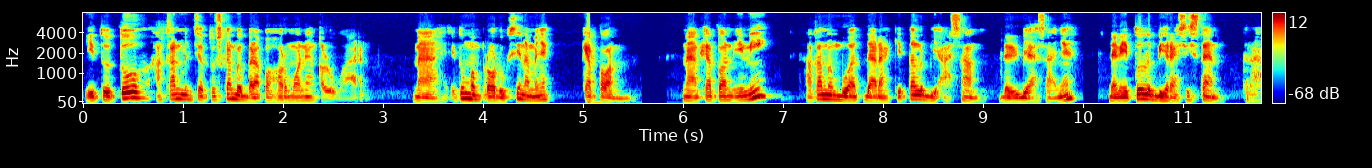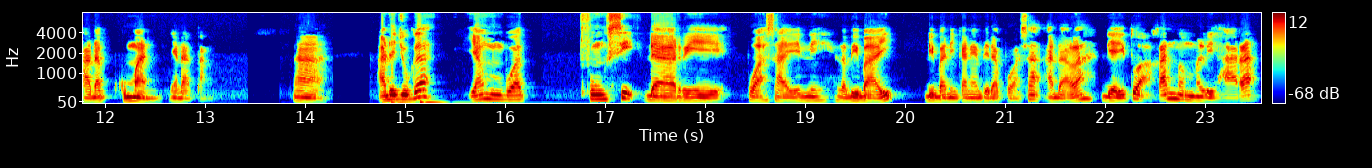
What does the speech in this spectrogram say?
itu tuh akan mencetuskan beberapa hormon yang keluar. Nah, itu memproduksi namanya keton. Nah, keton ini akan membuat darah kita lebih asam dari biasanya dan itu lebih resisten terhadap kuman yang datang. Nah, ada juga yang membuat fungsi dari puasa ini lebih baik dibandingkan yang tidak puasa adalah dia itu akan memelihara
